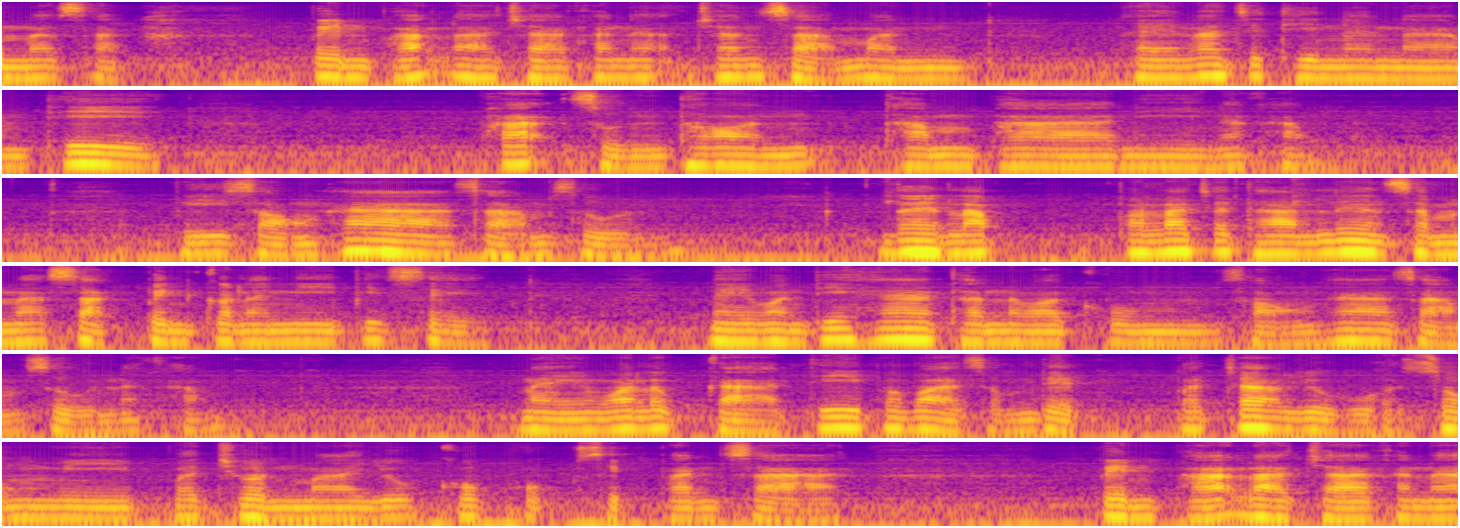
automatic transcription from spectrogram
มณศักดิ์เป็นพระราชาคณะชั้นสามัญในราชทินานามที่พระสุนทรธรรมพานีนะครับ ปี 2530 ได้รับ พระราชทานเลื่อนสมณศักดิ์เป็นกรณีพิเศษ ในวันที่ 5 ธันวาคม 2530 นะครับ ในวโรกาสที่พระบาทสมเด็จพระเจ้าอยู่หัวทรงมีพระชนมายุครบ 60 พรรษา เป็นพระราชาคณะ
